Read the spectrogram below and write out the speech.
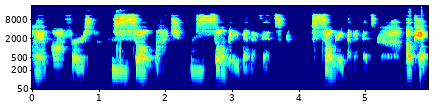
plant offers mm. so much, right. so many benefits, so many benefits. Okay,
